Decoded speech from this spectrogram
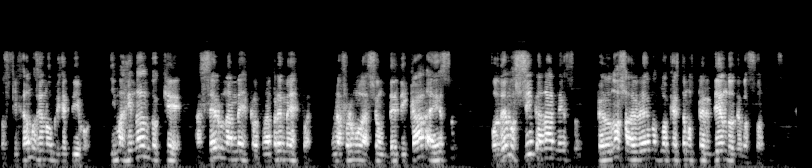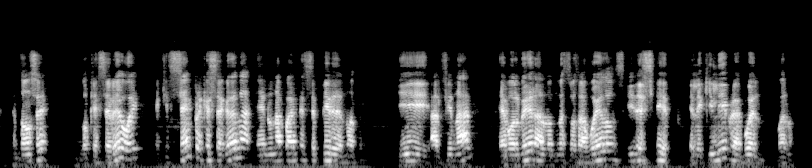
nos fijamos en un objetivo, imaginando que hacer una mezcla, una premezcla, una formulación dedicada a eso, podemos sí ganar eso, pero no sabemos lo que estamos perdiendo de los otros. Entonces, lo que se ve hoy es que siempre que se gana en una parte, se pierde en otra. Y al final, es volver a nuestros abuelos y decir, el equilibrio es bueno. Bueno,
